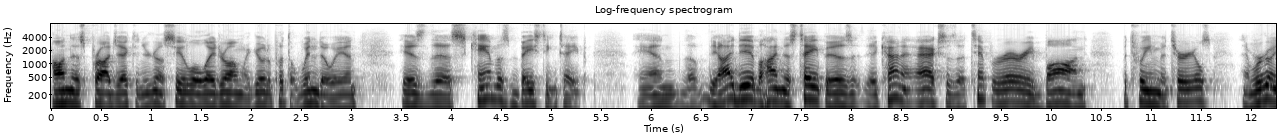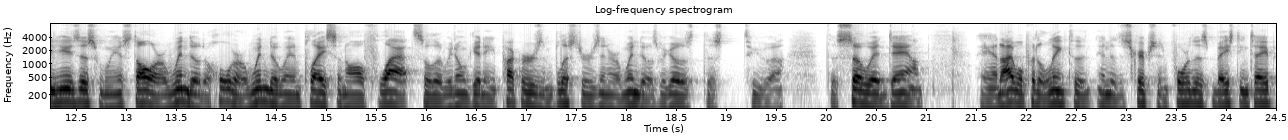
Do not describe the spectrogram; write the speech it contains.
on this project, and you're going to see a little later on when we go to put the window in, is this canvas basting tape. And the, the idea behind this tape is it, it kind of acts as a temporary bond between materials. And we're going to use this when we install our window to hold our window in place and all flat so that we don't get any puckers and blisters in our windows. We go to, to, uh, to sew it down. And I will put a link to, in the description for this basting tape,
